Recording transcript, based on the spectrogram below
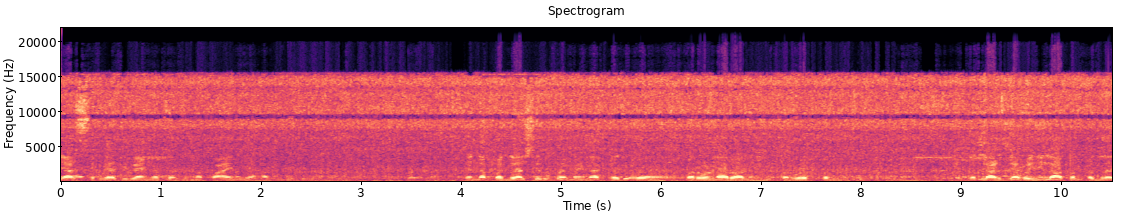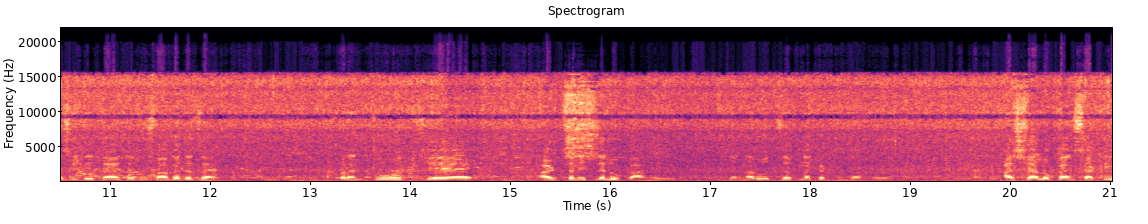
या सगळ्या दिव्यांगाचा ज्यांना पाय नाही हात नाही त्यांना पंधराशे रुपये महिना कधी परवडणारा नाही परवडत पण नाही. तर लाडक्या बहिणीला आपण पंधराशे देत आहे त्याचं स्वागतच आहे. परंतु ते अडचणीतले लोक आहेत ज्यांना रोज जगणं कठीण जातं. अशा लोकांसाठी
